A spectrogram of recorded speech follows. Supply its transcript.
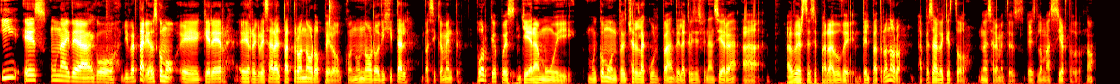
Y es una idea algo libertaria, es como eh, querer eh, regresar al patrón oro, pero con un oro digital, básicamente. Porque pues ya era muy, muy común pues, echarle la culpa de la crisis financiera a haberse separado del patrón oro, a pesar de que esto no necesariamente es, lo más cierto, ¿no?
